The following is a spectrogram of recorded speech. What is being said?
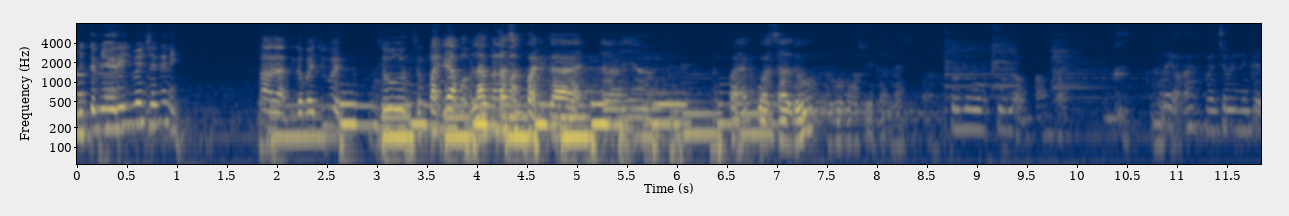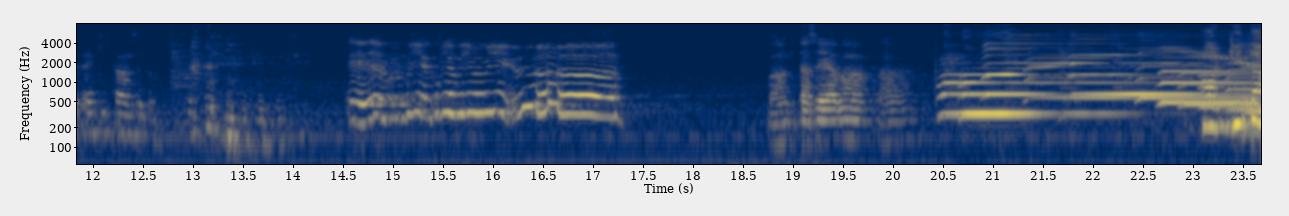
kita punya arrangement macam mana ni? Ah, tukar baju kan. So sempat je buat Belah semalam. tak sempat dekat uh, yang tempat aku asal tu Aku akan masuk dekat last Solo part empat. Tengok ah macam mana keadaan kita masa tu. Eh, aku bunyi, aku bunyi, aku bunyi, aku bunyi Bang, kita saya bang ah. On kita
